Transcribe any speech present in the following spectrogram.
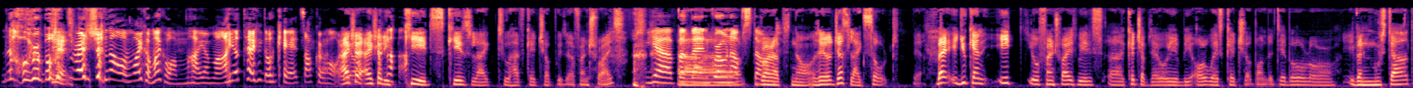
horrible Yeah. expression. Oh, Michael, Michael 话唔系啊嘛，一听到茄汁佢呆咗 Actually, actually, kids kids like to have ketchup with their French fries. Yeah, but then grown-ups Uh, don't. Grown-ups, no, they just like salt. Yeah, but you can eat your French fries with uh, ketchup. There will be always ketchup on the table, or even mustard,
